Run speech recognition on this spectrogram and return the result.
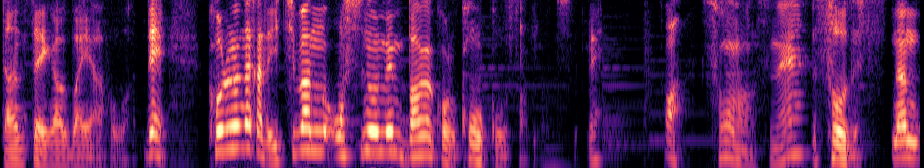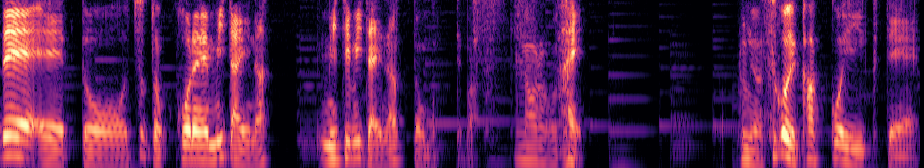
男性が奪い合う方は。でこれの中で一番の推しのメンバーがこのコウコウさんなんですよね。あそうなんですねそうです。なんでえっ、とちょっとこれ見たいな見てみたいなと思ってます。なるほどはい。すごいかっこいいくて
